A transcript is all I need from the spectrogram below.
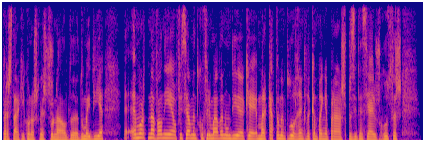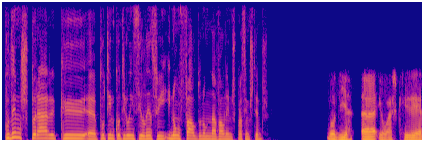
para estar aqui connosco neste jornal de, do meio-dia. A morte de Navalny é oficialmente confirmada num dia que é marcado também pelo arranque da campanha para as presidenciais russas. Podemos esperar que eh, Putin continue em silêncio e não fale do nome de Navalny nos próximos tempos? Bom dia. Uh, eu acho que é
